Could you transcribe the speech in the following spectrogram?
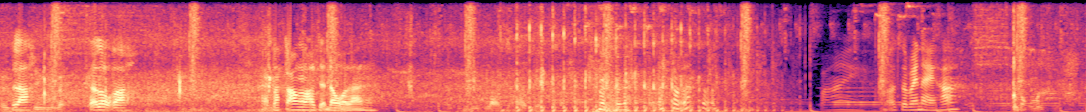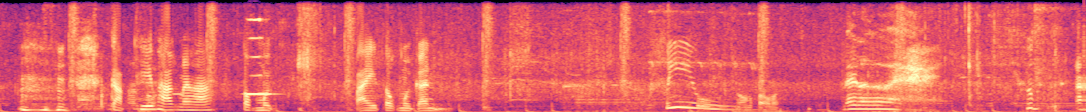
เดินเหรอ จริงๆเลยตลกอะแต่ตากล้องเราจะโดนแล้วนะ หลังช้าเดินไป เราจะไปไหนคะตก หมึกกลับที่พักนะคะ ตกหมึก ไปตกหมึกกันฟิวเอากระเป๋ามาได้เลยปึ๊บอะ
